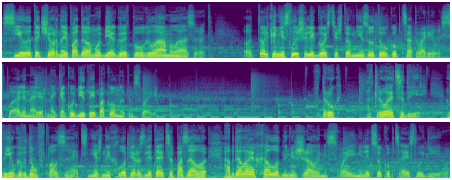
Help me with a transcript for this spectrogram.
Силы-то черные по дому бегают, по углам лазают. Вот только не слышали гости, что внизу-то у купца творилось. Спали, наверное, как убитые по комнатам своим. Вдруг открывается дверь. В юго в дом вползает, снежные хлопья разлетаются по залу, обдавая холодными жалами своими лицо купца и слуги его.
